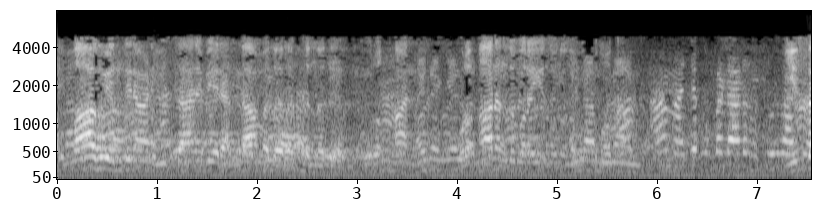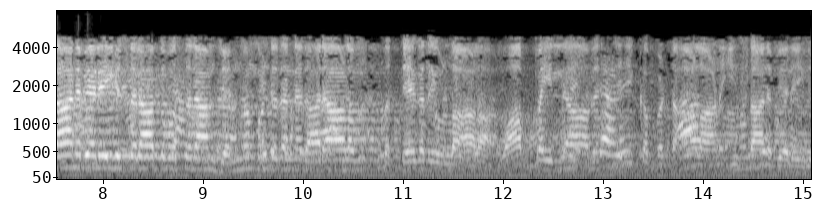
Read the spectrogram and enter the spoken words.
അള്ളാഹു എന്തിനാണ് ഈസാ നബിയെ രണ്ടാമത് ഇറക്കുന്നത്? ഖുർആൻ. ഖുർആൻ എന്ന് പറയുന്നു ഈസാ നബി അലൈഹി സ്വലാത്തു വസ്സലാം ജന്മം കൊണ്ട് തന്നെ ധാരാളം പ്രത്യേകതയുള്ള ആളാണ് വാപ്പയില്ലാതെ ജനിക്കപ്പെട്ട ആളാണ് ഈസാ നബി അലൈഹി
